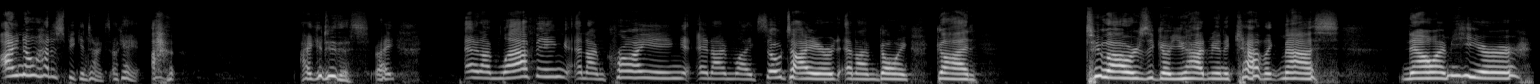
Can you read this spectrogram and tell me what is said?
I know how to speak in tongues. Okay. I can do this, right? and I'm laughing and I'm crying and I'm like so tired and I'm going, God, two hours ago you had me in a Catholic Mass. Now I'm here.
